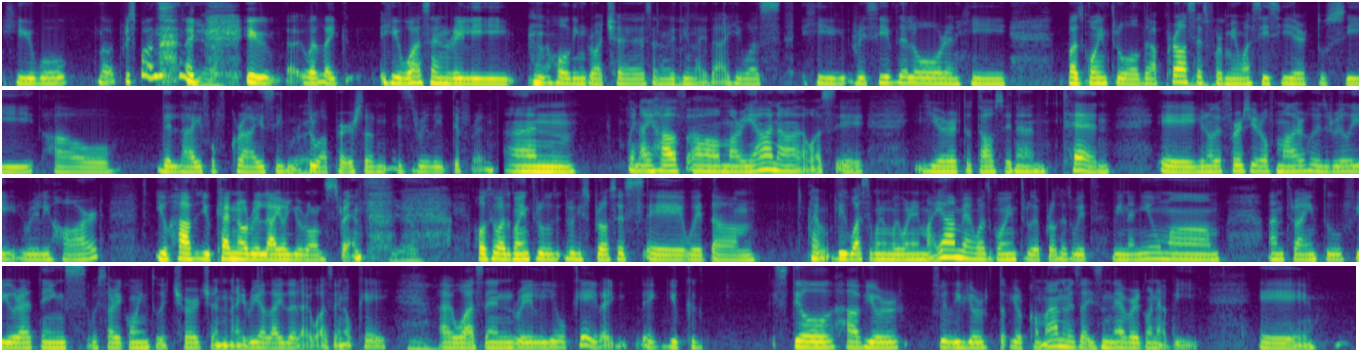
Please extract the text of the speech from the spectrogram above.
he will not respond. like yeah. he uh, was like he wasn't really holding grudges and anything like Mhm. that. He was he received the Lord and he was going through all that process. For Mhm. me, it was easier to see how the life of Christ in Right. through a person is really different. And when I have uh, Mariana, that was the year 2010. Uh, you know, the first year of motherhood is really, really hard. You have, you cannot rely on your own strength. Yeah. Jose was going through through his process uh, with. Um, um, this was when we were in Miami. I was going through the process with being a new mom and trying to figure out things. We started going to the church, and I realized that I wasn't okay. Mm. I wasn't really okay. Like, like you could still have your believe your your commandments. That is never gonna be. Uh,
